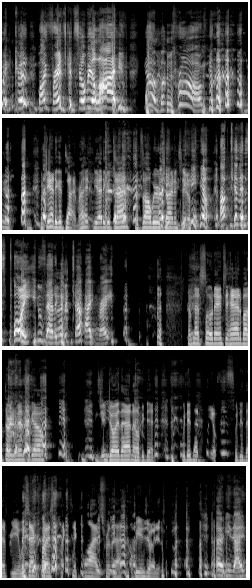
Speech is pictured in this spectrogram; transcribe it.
we could. My friends could still be alive. Yeah, but prom. But you had a good time, right? You had a good time. That's all we were trying to do. you know, up to this point, you've had a good time, right? And that slow dance you had about 30 minutes ago. Did you enjoy that? I hope you did. We did that for you. We did that for you. We sacrificed like six lives for that. I hope you enjoyed it. I mean, I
